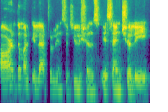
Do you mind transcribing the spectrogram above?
are the multilateral institutions essentially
